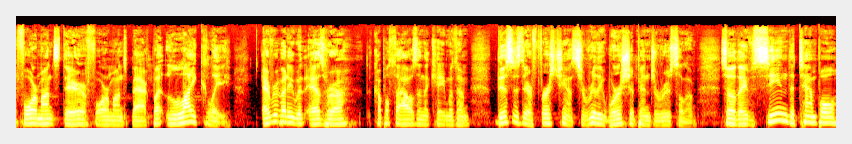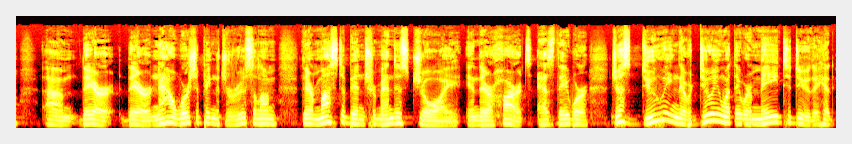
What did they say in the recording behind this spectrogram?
four months there, four months back, but likely everybody with Ezra, a couple thousand that came with him, this is their first chance to really worship in Jerusalem. So they've seen the temple. Um, they are they are now worshiping in Jerusalem. There must have been tremendous joy in their hearts as they were just doing. They were doing what they were made to do. They had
